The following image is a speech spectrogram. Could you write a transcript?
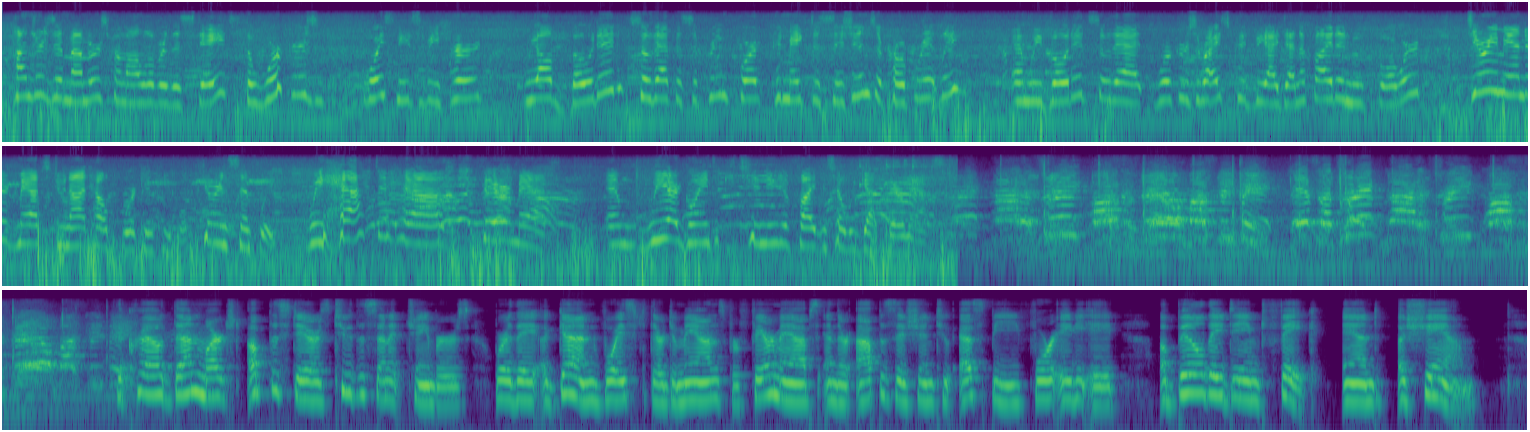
hundreds of members from all over the state. The workers' voice needs to be heard. We all voted so that the Supreme Court could make decisions appropriately, and we voted so that workers' rights could be identified and moved forward. Gerrymandered maps do not help working people, pure and simply. We have to have fair maps, and we are going to continue to fight until we get fair maps. Treat, bill must be beat. It's a trick, not a treat, bill must be beat. The crowd then marched up the stairs to the Senate chambers, where they again voiced their demands for fair maps and their opposition to SB 488, a bill they deemed fake and a sham.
